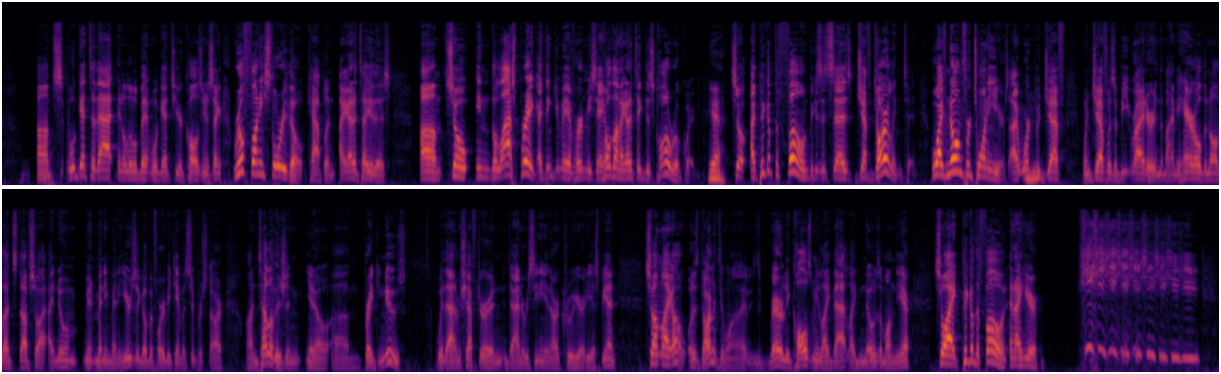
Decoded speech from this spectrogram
um, s- we'll get to that in a little bit. We'll get to your calls in a second. Real funny story though, Kaplan. I got to tell you this. Um, so in the last break, I think you may have heard me say, "Hold on, I got to take this call real quick." Yeah. So I pick up the phone because it says Jeff Darlington, who I've known for 20 years. I worked with Jeff when Jeff was a beat writer in the Miami Herald and all that stuff. So I, I knew him many, many years ago before he became a superstar on television, you know, um, breaking news with Adam Schefter and Dianna Russini and our crew here at ESPN. So I'm like, oh, what does Darlington want? He rarely calls me like that, like knows I'm on the air. So I pick up the phone and I hear,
